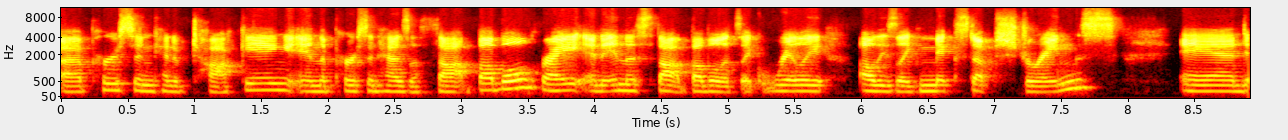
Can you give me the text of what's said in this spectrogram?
a person kind of talking and the person has a thought bubble right and in this thought bubble it's like really all these like mixed up strings and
